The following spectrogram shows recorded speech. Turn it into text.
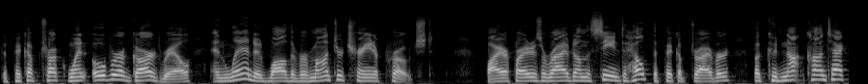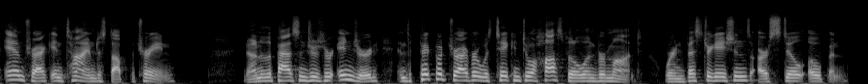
The pickup truck went over a guardrail and landed while the Vermonter train approached. Firefighters arrived on the scene to help the pickup driver, but could not contact Amtrak in time to stop the train. None of the passengers were injured, and the pickup driver was taken to a hospital in Vermont, where investigations are still open.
